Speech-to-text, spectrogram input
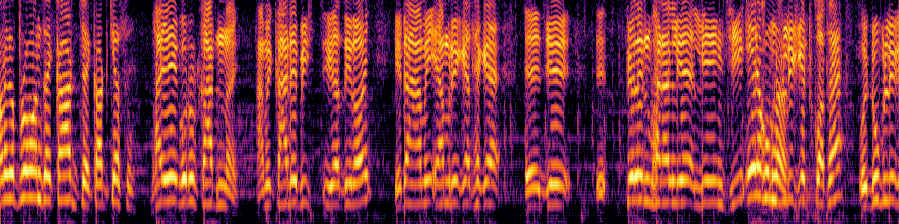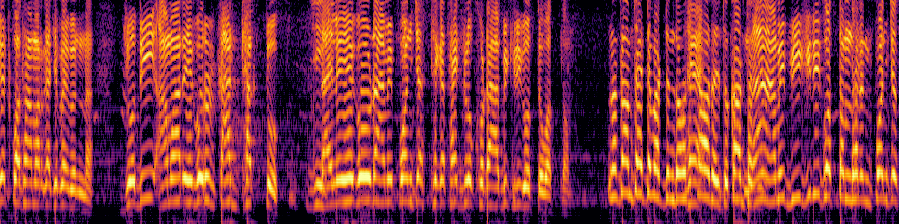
অনেকে প্রমাণ চাই কার্ড চাই। কার্ড কি আছে? ভাই এই গরুর কার্ড নয় আমি কার্ডে বিশ ইয়াদি নয়। এটা আমি আমেরিকা থেকে যে প্লেন ভাড়া নিয়ে নিয়ে এনেছি। এরকম না। ডুপ্লিকেট কথা। ওই ডুপ্লিকেট কথা আমার কাছে পাবেন না। যদি আমার এ গরুর কার্ড থাকতো তাহলে এই গরুটা আমি পঞ্চাশ থেকে ষাট লক্ষ টাকা বিক্রি করতে পারতাম। না দাম চাইতে পারতেন তখন হ্যাঁ। চাওয়া যেত কার্ড না আমি বিক্রি করতাম ধরেন পঞ্চাশ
